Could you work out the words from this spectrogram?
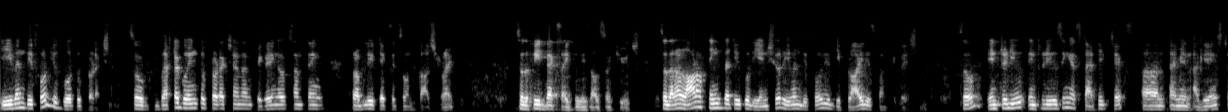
even before you go to production. So after going to production and figuring out something, probably takes its own cost, right? So the feedback cycle is also huge. So there are a lot of things that you could ensure even before you deploy these configurations. So introduce, introducing a static checks, uh, I mean, against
